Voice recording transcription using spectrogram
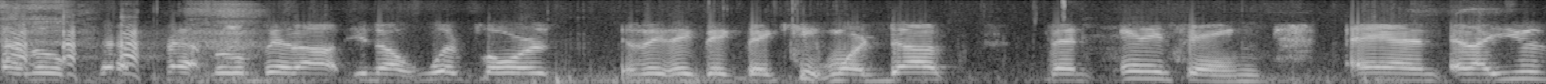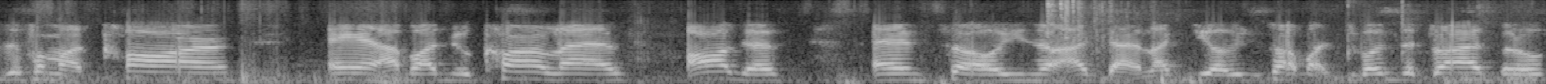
that little that, that little bit up. You know, wood floors, you know, they, they they they keep more dust than anything, and and I use it for my car, and I bought a new car last August. And so, you know, I got like you know, you talk about going to the drive-through,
